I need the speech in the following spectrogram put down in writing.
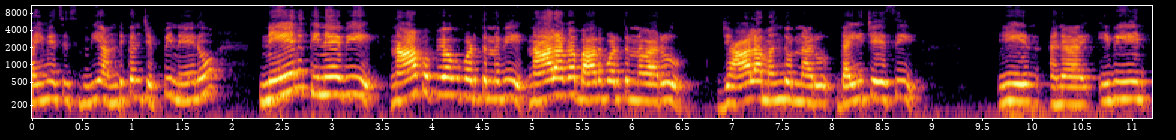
భయం వేసేసింది. అందుకని చెప్పి నేను నేను తినేవి నాకు ఉపయోగపడుతున్నవి నాలాగా బాధపడుతున్న వారు చాలా మంది ఉన్నారు. దయచేసి ఈ ఇవి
